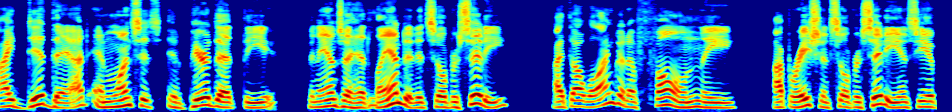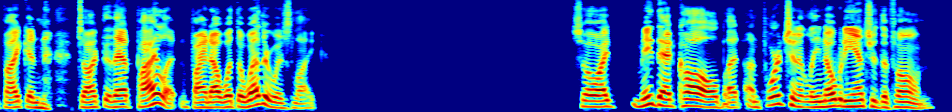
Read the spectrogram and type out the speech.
I did that. And once it appeared that the Bonanza had landed at Silver City, I thought, well, I'm going to phone the operation at Silver City and see if I can talk to that pilot and find out what the weather was like. So I made that call, but unfortunately, nobody answered the phone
